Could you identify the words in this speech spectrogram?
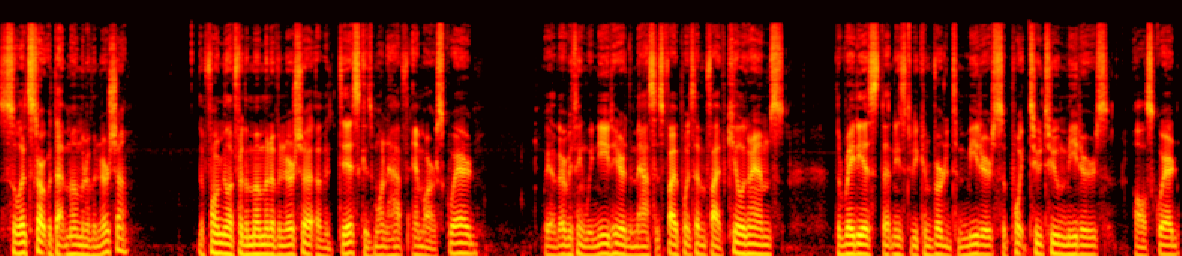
So let's start with that moment of inertia. The formula for the moment of inertia of a disk is 1 half mr squared. We have everything we need here. The mass is 5.75 kilograms the radius that needs to be converted to meters, so 0.22 meters all squared.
